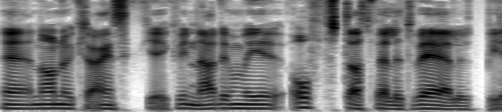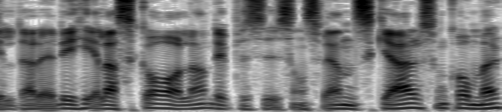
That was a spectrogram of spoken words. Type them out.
eh, någon ukrainsk kvinna. De är oftast väldigt välutbildade. Det är hela skalan. Det är precis som svenskar som kommer.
